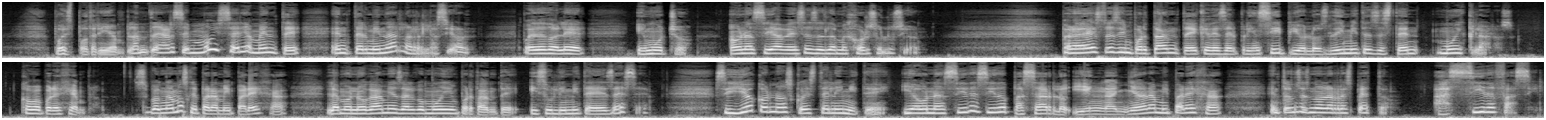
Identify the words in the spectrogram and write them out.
Pues podrían plantearse muy seriamente en terminar la relación. Puede doler y mucho. Aún así a veces es la mejor solución. Para esto es importante que desde el principio los límites estén muy claros. Como por ejemplo, supongamos que para mi pareja la monogamia es algo muy importante y su límite es ese. Si yo conozco este límite y aún así decido pasarlo y engañar a mi pareja, entonces no la respeto. Así de fácil.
